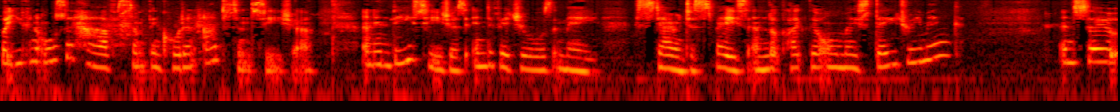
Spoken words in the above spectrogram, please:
But you can also have something called an absence seizure and in these seizures individuals may stare into space and look like they're almost daydreaming. And so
